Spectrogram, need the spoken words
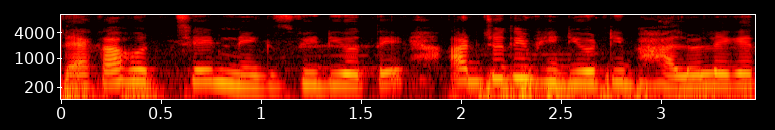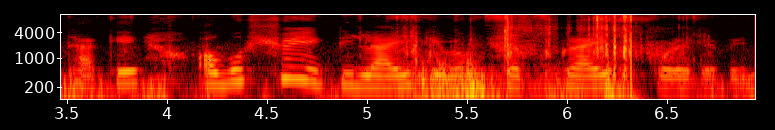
দেখা হচ্ছে নেক্সট ভিডিওতে। আর যদি ভিডিওটি ভালো লেগে থাকে, অবশ্যই একটি লাইক এবং সাবস্ক্রাইব করে দেবেন।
